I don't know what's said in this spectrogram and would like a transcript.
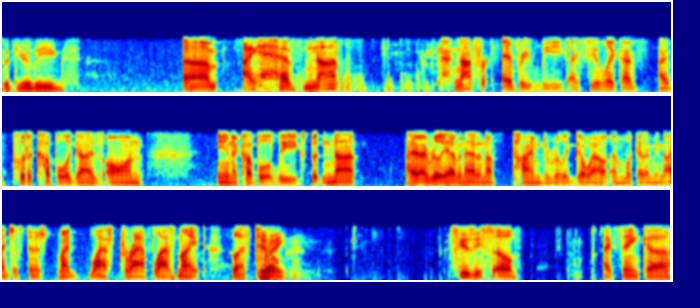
with your leagues? Um, I have not not for every league. I feel like I've I've put a couple of guys on in a couple of leagues, but not I, I really haven't had enough time to really go out and look at. It. I mean, I just finished my last draft last night, last two. Right. Excuse me. So I think uh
